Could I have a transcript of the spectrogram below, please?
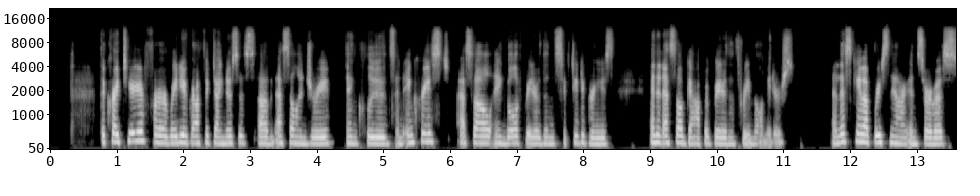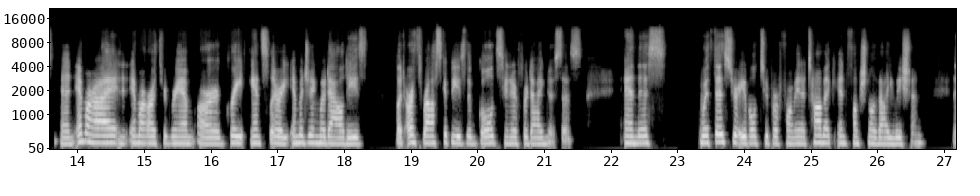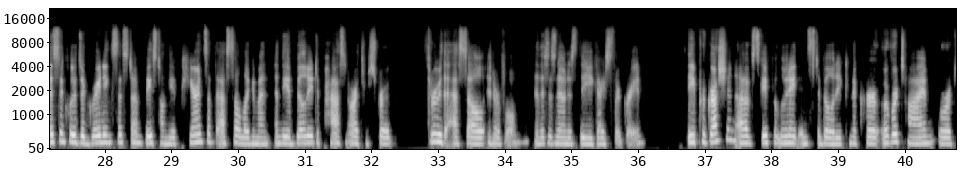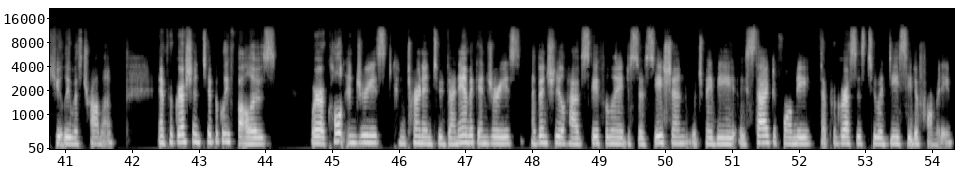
The criteria for a radiographic diagnosis of an SL injury includes an increased SL angle of greater than 60 degrees and an SL gap of greater than three millimeters. And this came up recently on our in service. An MRI and an MR arthrogram are great ancillary imaging modalities, but arthroscopy is the gold standard for diagnosis. And this, with this, you're able to perform anatomic and functional evaluation. This includes a grading system based on the appearance of the SL ligament and the ability to pass an arthroscope through the SL interval. And this is known as the Geissler grade. The progression of scapholunate instability can occur over time or acutely with trauma. And progression typically follows where occult injuries can turn into dynamic injuries. Eventually, you'll have scapholunate dissociation, which may be a static deformity that progresses to a DISI deformity.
